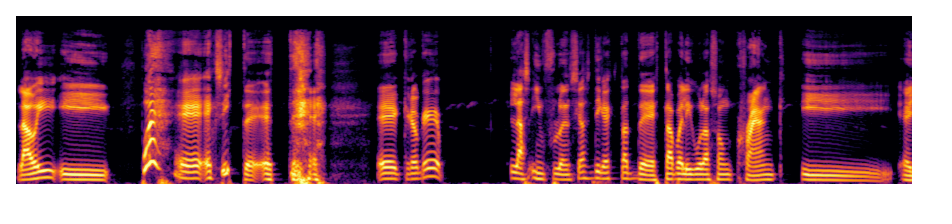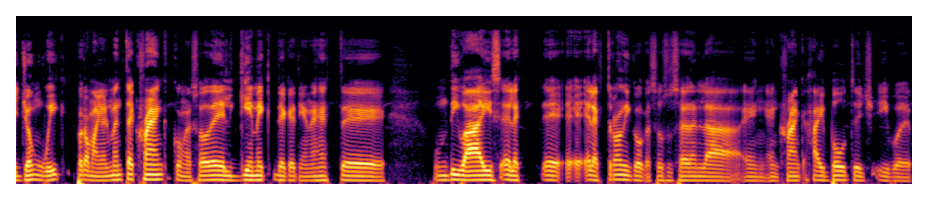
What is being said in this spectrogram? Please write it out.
La vi y pues eh, existe. Este, creo que las influencias directas de esta película son Crank y eh, John Wick, pero mayormente Crank con eso del gimmick de que tienes este un device eh, eh, electrónico que eso sucede en la en, en Crank High Voltage y pues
